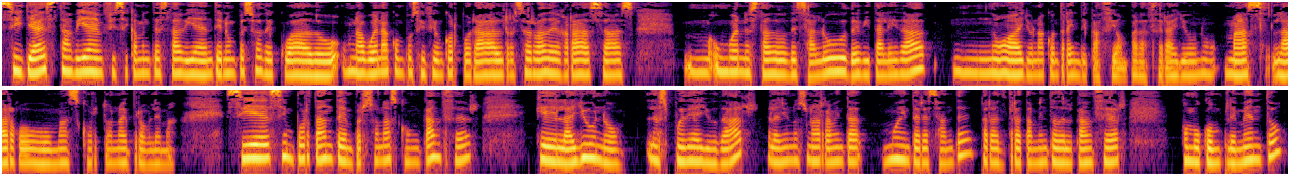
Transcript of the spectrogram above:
si ya está bien, físicamente está bien, tiene un peso adecuado, una buena composición corporal, reserva de grasas, mm, un buen estado de salud, de vitalidad, no hay una contraindicación para hacer ayuno más largo o más corto, no hay problema. Sí es importante en personas con cáncer que el ayuno les puede ayudar. El ayuno es una herramienta muy interesante para el tratamiento del cáncer como complemento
